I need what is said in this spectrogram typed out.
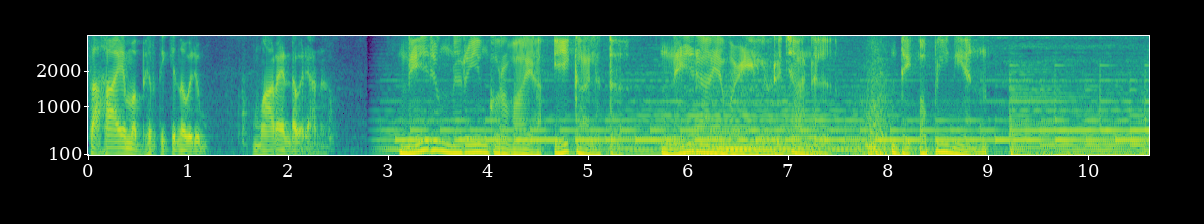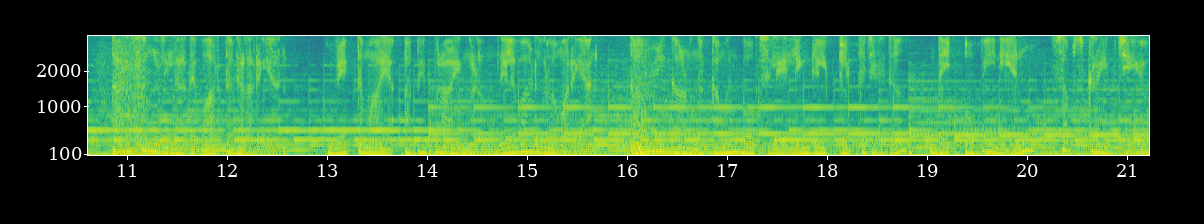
സഹായം അഭ്യർത്ഥിക്കുന്നവരും മാറേണ്ടവരാണ്. നേരും നിറയും കുറവായ ഈ കാലത്ത് നേരായ വഴിയിൽ ഒരു ചാനൽ ദി ഒപ്പീനിയൻ. തടസ്സങ്ങളില്ലാതെ വാർത്തകൾ അറിയാൻ വ്യക്തമായ അഭിപ്രായങ്ങളും നിലപാടുകളും അറിയാൻ താഴെ കാണുന്ന കമന്റ് ബോക്സിലെ ലിങ്കിൽ ക്ലിക്ക് ചെയ്ത് ദി ഒപ്പീനിയൻ സബ്സ്ക്രൈബ് ചെയ്യൂ.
